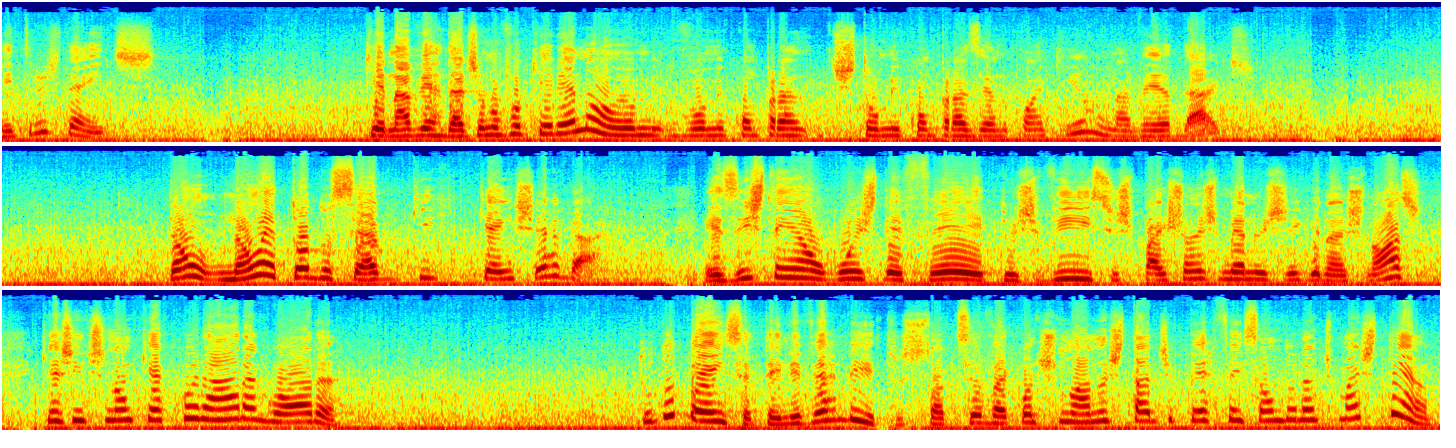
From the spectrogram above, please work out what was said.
entre os dentes. Que na verdade eu não vou querer não, eu vou me comprar, estou me comprazendo com aquilo, na verdade. Então, não é todo cego que quer enxergar. Existem alguns defeitos, vícios, paixões menos dignas nossas que a gente não quer curar agora. Tudo bem, você tem livre-arbítrio, só que você vai continuar no estado de perfeição durante mais tempo.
